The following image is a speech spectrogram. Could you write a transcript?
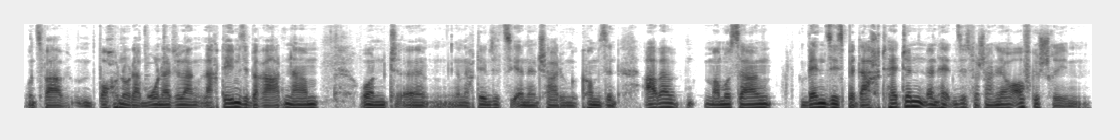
Und zwar Wochen oder Monate lang, nachdem sie beraten haben und äh, nachdem sie zu ihren Entscheidungen gekommen sind. Aber man muss sagen, wenn sie es bedacht hätten, dann hätten sie es wahrscheinlich auch aufgeschrieben.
